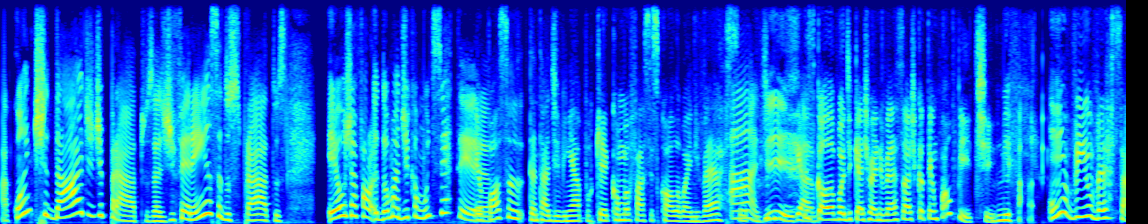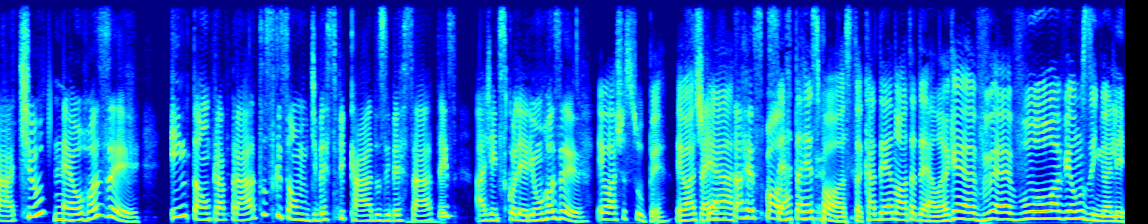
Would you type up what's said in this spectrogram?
a quantidade de pratos, a diferença dos pratos, eu já falo, eu dou uma dica muito certeira. Eu posso tentar adivinhar, porque como eu faço escola Wineverso. Ah, diga. escola podcast Wineverso, eu acho que eu tenho um palpite. Me fala. Um vinho versátil hum. é o rosé. Então, para pratos que são diversificados e versáteis, a gente escolheria um rosé. Eu acho super. Eu acho certa que é a resposta. certa resposta. Cadê a nota dela? Que é, é, voou o um aviãozinho ali.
